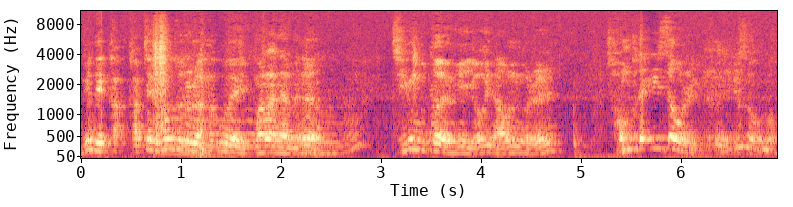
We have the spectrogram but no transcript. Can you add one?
근데 가, 갑자기 성조를 하고 왜 그만하냐면은 지금부터 여기 여기 나오는 거를 전부 다 일성으로 읽어요. 일성으로.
